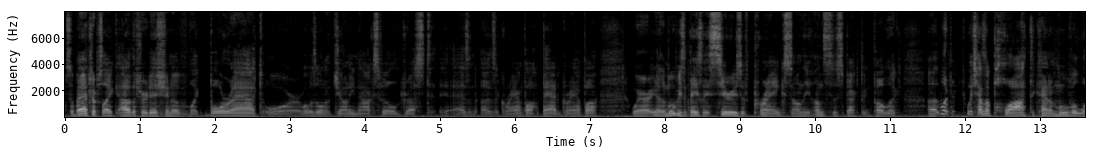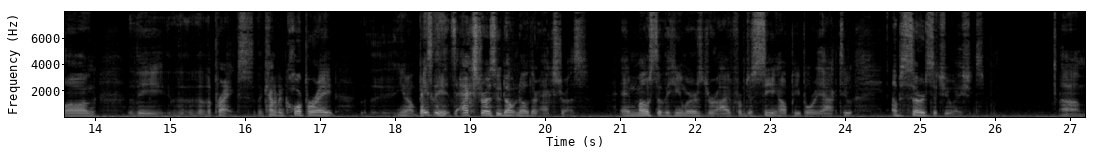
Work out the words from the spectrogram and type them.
so Bad Trip's like out of the tradition of like Borat or what was the one with Johnny Knoxville dressed as an, as a grandpa, bad grandpa, where you know the movie's basically a series of pranks on the unsuspecting public, uh, which has a plot to kind of move along the the, the pranks, that kind of incorporate, you know, basically it's extras who don't know they're extras, and most of the humor is derived from just seeing how people react to absurd situations. Um,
